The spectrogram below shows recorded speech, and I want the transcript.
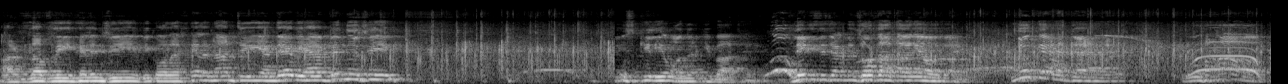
our lovely Helen ji. We call her Helen Auntie, and there we have Bindu ji. उसके लिए ऑनर की बात है लेडीज एंड जेंटलमैन जोरदार तालियां हो जाए लुक एट दैट वाओ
